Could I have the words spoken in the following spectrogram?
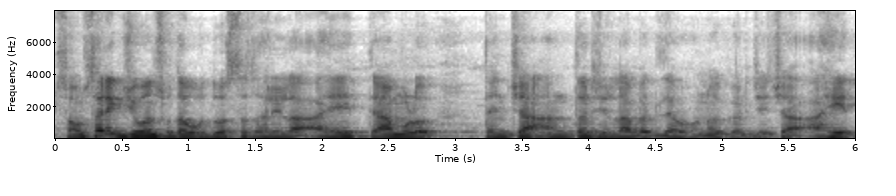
सांसारिक जीवनसुद्धा उद्ध्वस्त झालेलं आहे. त्यामुळं त्यांच्या आंतरजिल्हा बदल्या होणं गरजेच्या आहेत.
